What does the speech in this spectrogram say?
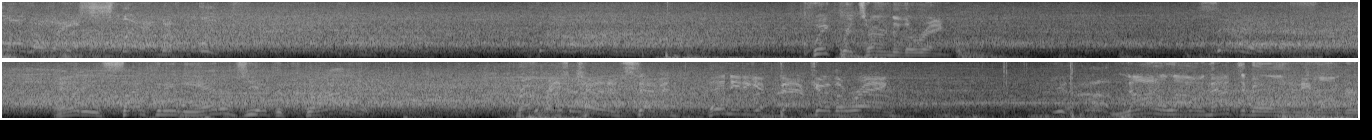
Fallaway slam with oomph. Quick return to the ring. Eddie siphoning the energy of the crowd. Referee's counted seven. They need to get back into the ring. Not allowing that to go on any longer.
